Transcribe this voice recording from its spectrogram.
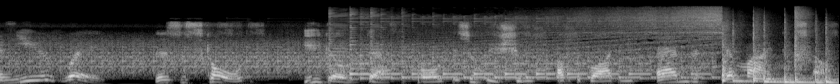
A new way. This is called ego death or dissolution of the body and the mind itself.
